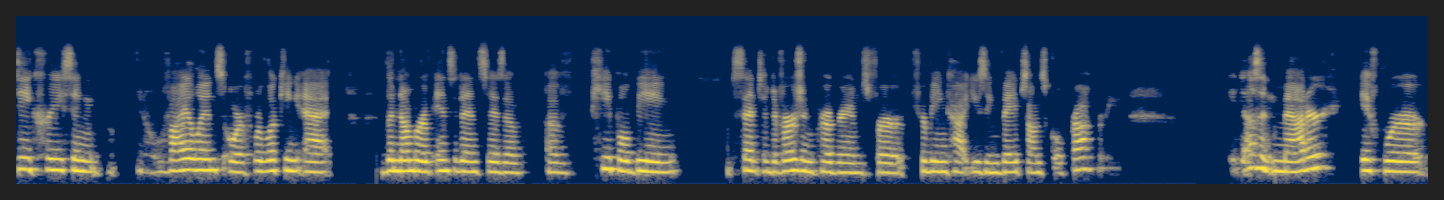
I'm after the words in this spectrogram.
decreasing, you know, violence or if we're looking at the number of incidences of, of people being sent to diversion programs for for being caught using vapes on school property it doesn't matter if we're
